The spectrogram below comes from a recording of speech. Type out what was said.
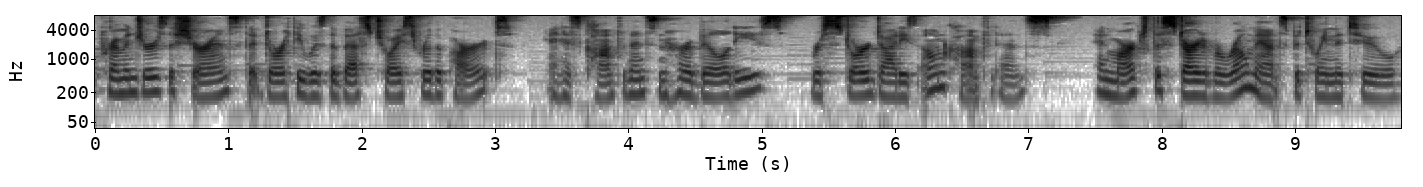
Preminger's assurance that Dorothy was the best choice for the part, and his confidence in her abilities, restored Dottie's own confidence and marked the start of a romance between the two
